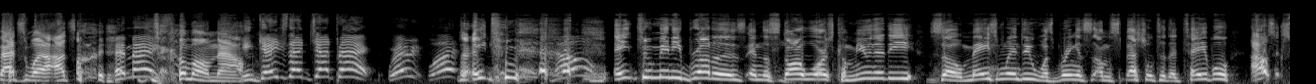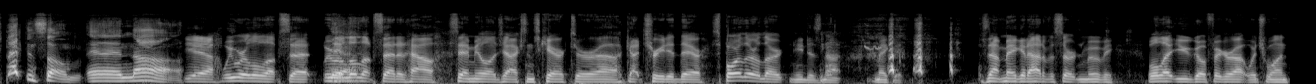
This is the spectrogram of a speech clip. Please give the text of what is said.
That's what I. Hey, man. come on now. engage that jetpack. Where? What? There ain't too No. ain't too many brothers in the Star Wars community. So Mace Windu was bringing something special to the table. I was expecting something, and nah. Yeah, we were a little upset. We were a little upset at how Samuel L. Jackson's character uh, got treated there. Spoiler alert: he does not make it. Does not make it out of a certain movie. We'll let you go figure out which one.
